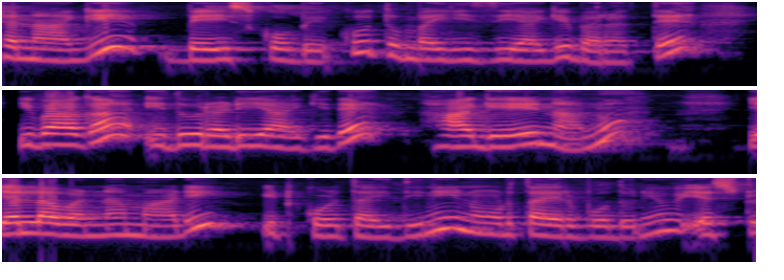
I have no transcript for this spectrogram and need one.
ಚೆನ್ನಾಗಿ ಬೇಯಿಸ್ಕೋಬೇಕು. ತುಂಬ ಈಸಿಯಾಗಿ ಬರುತ್ತೆ. ಇವಾಗ ಇದು ರೆಡಿಯಾಗಿದೆ. ಹಾಗೆಯೇ ನಾನು ಎಲ್ಲವನ್ನ ಮಾಡಿ ಇಟ್ಕೊಳ್ತಾ ಇದ್ದೀನಿ ನೋಡ್ತಾ ಇರ್ಬೋದು ನೀವು ಎಷ್ಟು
